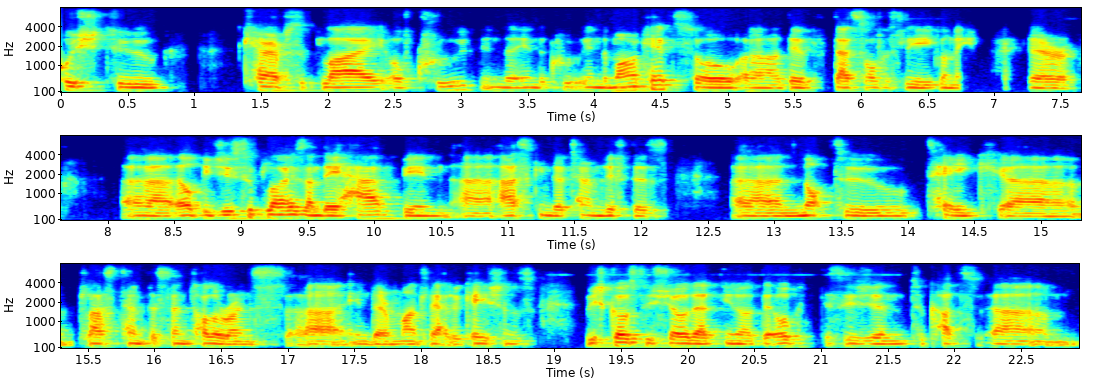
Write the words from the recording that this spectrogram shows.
push to curb supply of crude in the in the crude, in the market. So uh, that's obviously going to impact their uh, LPG supplies, and they have been uh, asking their term lifters not to take uh, plus 10% tolerance uh, in their monthly allocations, which goes to show that you know the OPEC decision to cut um,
